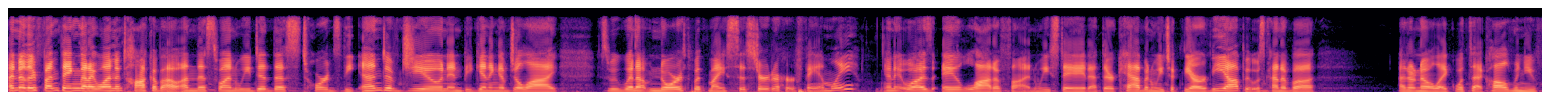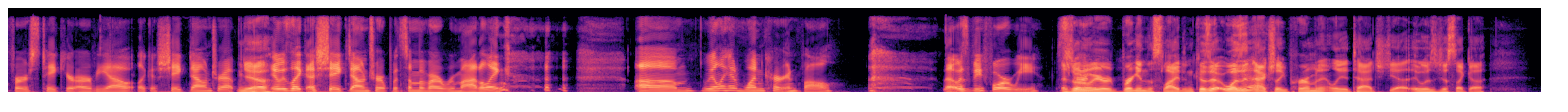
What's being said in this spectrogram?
Another fun thing that I want to talk about on this one, we did this towards the end of June and beginning of July, is we went up north with my sister to her family, and it was a lot of fun. We stayed at their cabin. We took the RV up. It was kind of a, I don't know, like what's that called when you first take your RV out? Like a shakedown trip? Yeah. It was like a shakedown trip with some of our remodeling. um, we only had one curtain fall. that was before we. that's when we were bringing the slide in because it wasn't Yeah. actually permanently attached yet it was just like a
